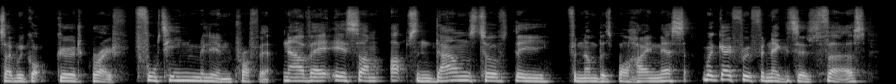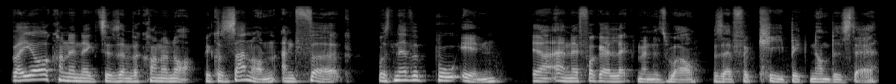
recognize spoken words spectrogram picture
So we've got good growth, 14 million profit. Now there is some ups and downs to the for numbers behind this. We'll go through for negatives first. They are kind of negatives and they're kind of not because Zanon and Thurk was never brought in. Yeah, and if I go Lekman as well, because they're for key big numbers there.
